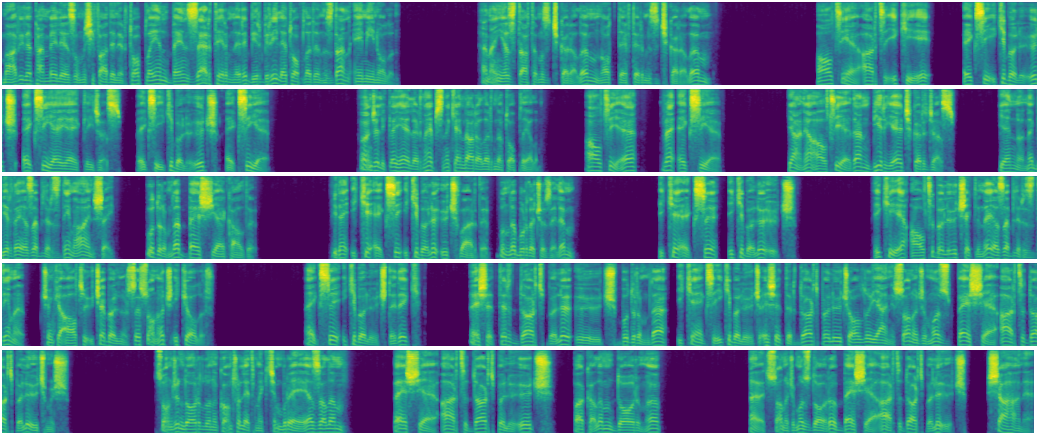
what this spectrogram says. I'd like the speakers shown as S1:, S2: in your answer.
S1: Mavi ve pembeyle yazılmış ifadeleri toplayın, benzer terimleri birbiriyle topladığınızdan emin olun. Hemen yazı tahtamızı çıkaralım, not defterimizi çıkaralım. 6y artı 2'yi, eksi 2 bölü 3, eksi y'ye ekleyeceğiz. Eksi 2 bölü 3, eksi y. Öncelikle y'lerin hepsini kendi aralarında toplayalım. 6y ve eksi y. Yani 6y'den 1y çıkaracağız. Y'nin önüne 1 de yazabiliriz değil mi? Aynı şey. Bu durumda 5y kaldı. Bir de 2 eksi 2 bölü 3 vardı. Bunu da burada çözelim. 2 eksi 2 bölü 3. 2'yi 6 bölü 3 şeklinde yazabiliriz değil mi? Çünkü 6 3'e bölünürse sonuç 2 olur. Eksi 2 bölü 3 dedik. Eşittir 4 bölü 3. Bu durumda 2 eksi 2 bölü 3 eşittir 4 bölü 3 oldu. Yani sonucumuz 5y artı 4 bölü 3'müş. Sonucun doğruluğunu kontrol etmek için buraya yazalım. 5y artı 4 bölü 3, bakalım doğru mu? Evet, sonucumuz doğru, 5y artı 4 bölü 3. Şahane.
